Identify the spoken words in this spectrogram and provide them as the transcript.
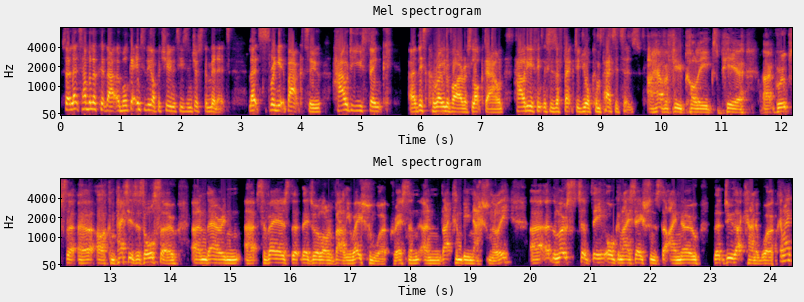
So let's have a look at that, and we'll get into the opportunities in just a minute. Let's bring it back to how do you think uh, this coronavirus lockdown? How do you think this has affected your competitors? I have a few colleagues, peer uh, groups that uh, are competitors also, and they're in uh, surveyors that they do a lot of valuation work, Chris, and, and that can be nationally. Uh, at the most of the organisations that I know that do that kind of work, and I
